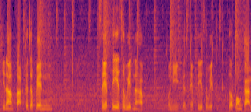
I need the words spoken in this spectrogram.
ที่ด้ามตัดก็จะเป็นเซฟตี้สวิตช์นะครับ ตัวนี้เป็นเซฟตี้สวิตช์เพื่อป้องกัน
